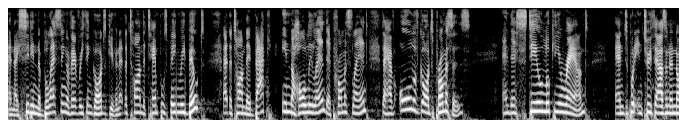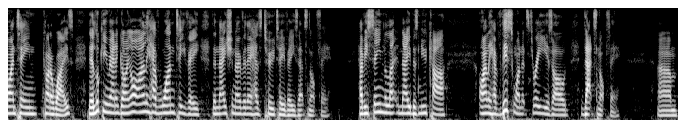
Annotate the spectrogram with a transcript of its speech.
and they sit in the blessing of everything God's given. At the time the temple's been rebuilt, at the time they're back in the Holy Land, their promised land, they have all of God's promises, and they're still looking around and to put it in 2019 kind of ways, they're looking around and going, oh, I only have one TV. The nation over there has two TVs. That's not fair. Have you seen the neighbour's new car? I only have this one that's three years old. That's not fair. Um,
